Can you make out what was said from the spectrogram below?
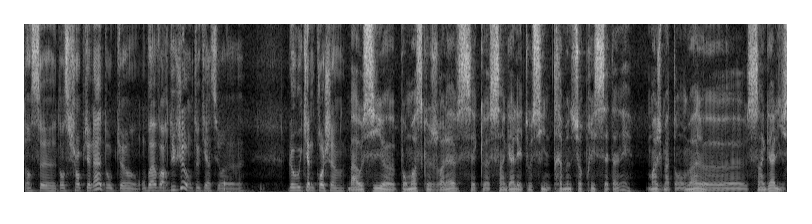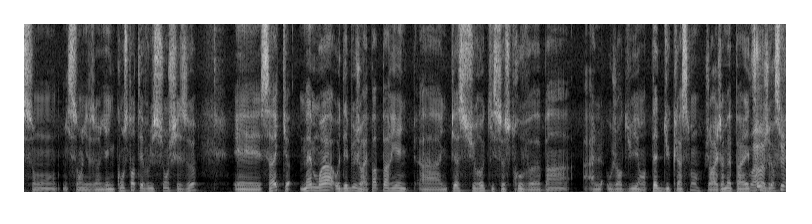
dans ce dans ce championnat. Donc on va avoir du jeu en tout cas sur le week-end prochain. Bah aussi, euh, pour moi, ce que je relève, c'est que Saint-Gall est aussi une très bonne surprise cette année. Moi, je m'attends. Moi, euh, Saint-Gall, ils sont, il y a une constante évolution chez eux. Et c'est vrai que même moi, au début, j'aurais pas parié à une, pièce sur eux qui se trouve euh, ben, aujourd'hui en tête du classement. J'aurais jamais parié de Ouais, ça. ouais.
